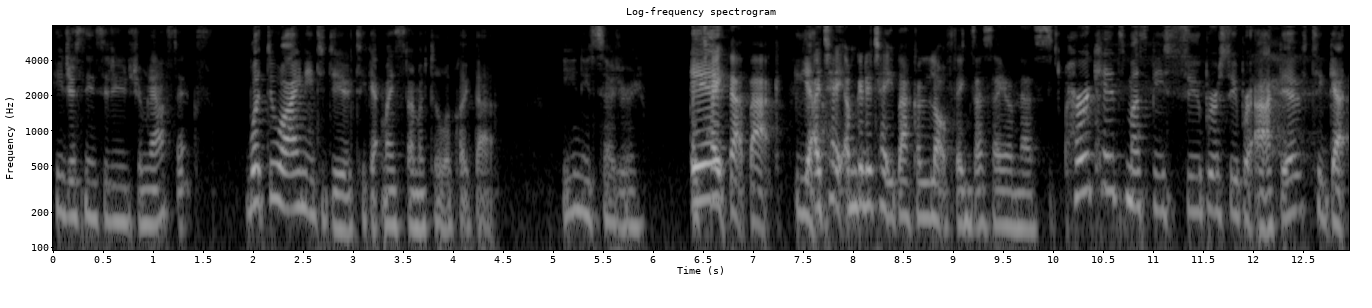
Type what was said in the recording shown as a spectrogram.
he just needs to do gymnastics. What do I need to do to get my stomach to look like that? You need surgery. I It- take that back. Yeah. I take. I'm going to take back a lot of things I say on this. Her kids must be super super active to get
